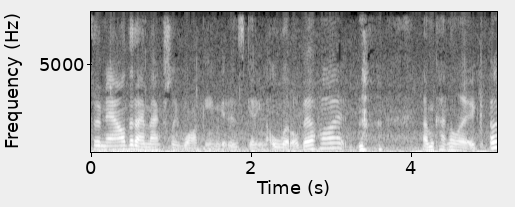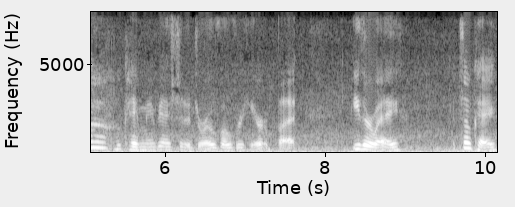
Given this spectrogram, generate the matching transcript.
So now that I'm actually walking, it is getting a little bit hot. I'm kind of like, oh, okay, maybe I should have drove over here, but either way, it's okay.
